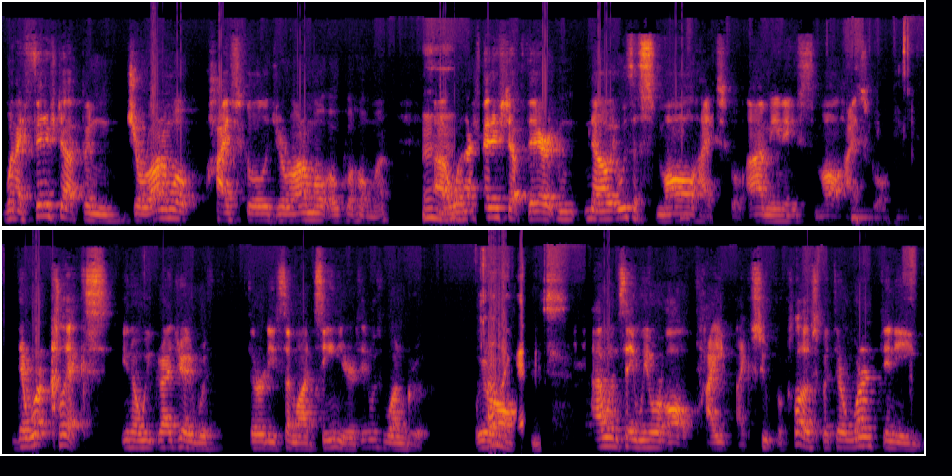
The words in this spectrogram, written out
When I finished up in Geronimo High School, Geronimo, Oklahoma, uh, mm-hmm. uh, when I finished up there, no, it was a small high school. I mean, a small high school. There weren't cliques. You know, we graduated with 30 some odd seniors. It was one group. We were oh all, I wouldn't say we were all tight, like super close, but there weren't any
